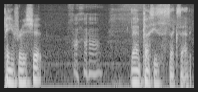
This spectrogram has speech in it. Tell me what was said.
paying for his shit. Then plus he's a sex addict.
